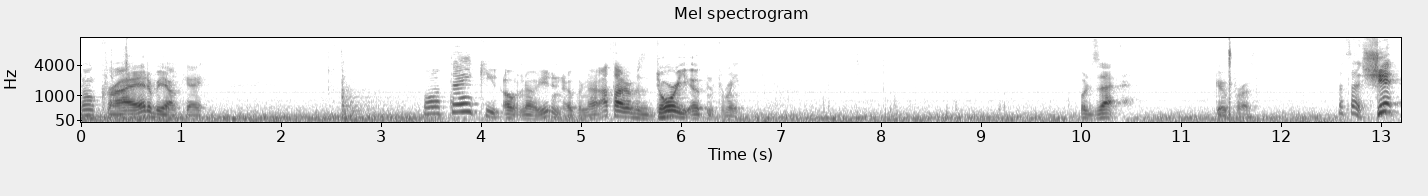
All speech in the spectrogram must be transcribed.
Don't cry, it'll be okay. Well, thank you. Oh, no, you didn't open that. I thought it was a door you opened for me. What is that? GoPro. What's that shit?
